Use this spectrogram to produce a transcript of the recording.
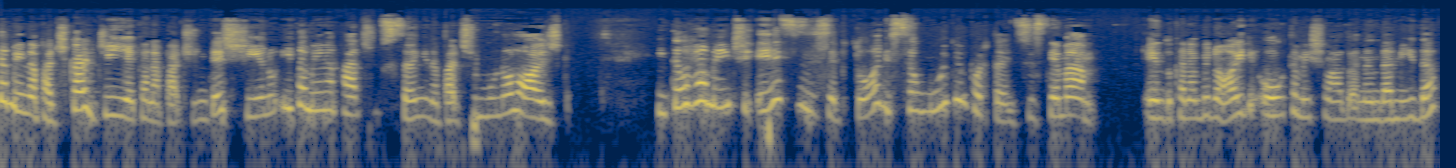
também na parte cardíaca, na parte do intestino e também na parte do sangue, na parte imunológica. Então, realmente, esses receptores são muito importantes. sistema endocannabinoide, ou também chamado anandamida,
